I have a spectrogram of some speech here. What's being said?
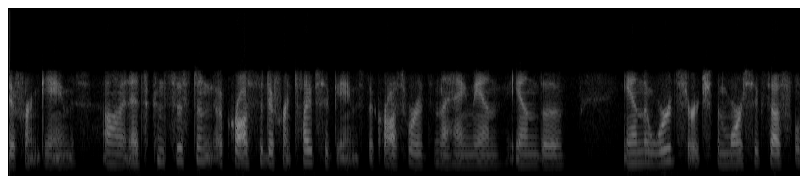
different games. Uh, and it's consistent across the different types of games, the crosswords and the hangman and the and the word search, the more successful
